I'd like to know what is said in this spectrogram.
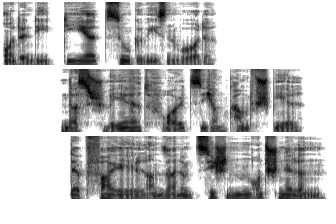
und in die dir zugewiesen wurde. Das Schwert freut sich am Kampfspiel, der Pfeil an seinem Zischen und Schnellen.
